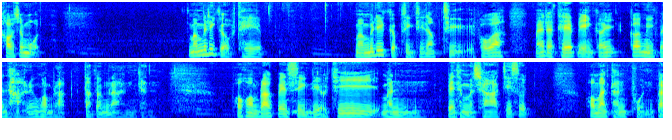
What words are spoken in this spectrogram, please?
เขาจะหมด มันไม่ได้เกี่ยวกับเทพ มันไม่ได้เกี่ยวกับสิ่งที่นับถือ เพราะว่าแม้แต่เทพเองก็ก็มีปัญหาเรื่องความรักตามตำนานเหมือนกัน เพราะความรักเป็นสิ่งเดียวที่มันเป็นธรรมชาติที่สุด เพราะมันผันผวนแปร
